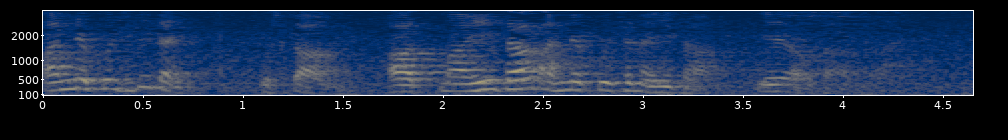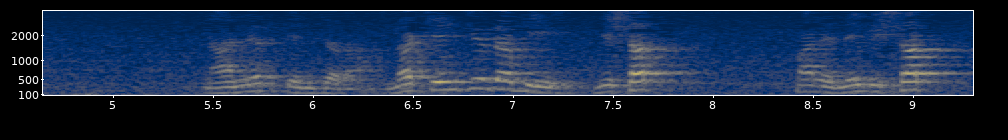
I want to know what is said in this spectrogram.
अन्य कुछ भी नहीं उस काल में आत्मा ही था, अन्य कुछ नहीं था, ये अर्थ आता है नान्यत किंचना। न किंचित अभी विशत माने निमिषत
